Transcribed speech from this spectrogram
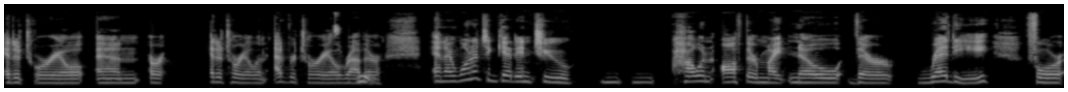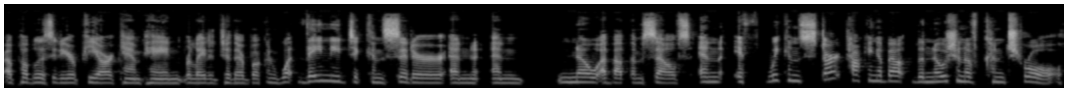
editorial and or editorial and advertorial rather and i wanted to get into how an author might know they're ready for a publicity or PR campaign related to their book and what they need to consider and and know about themselves. And if we can start talking about the notion of control.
